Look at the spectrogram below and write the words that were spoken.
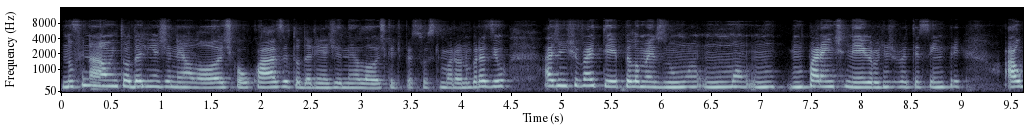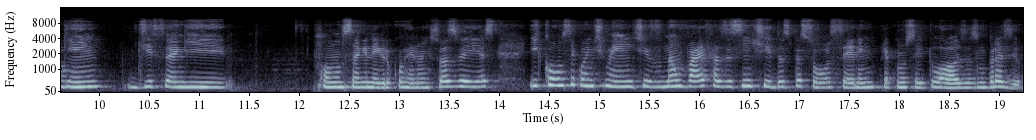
no final, em toda a linha genealógica, ou quase toda a linha genealógica de pessoas que moram no Brasil, a gente vai ter pelo menos uma, uma, um, um parente negro, a gente vai ter sempre alguém de sangue com o sangue negro correndo em suas veias e, consequentemente, não vai fazer sentido as pessoas serem preconceituosas no Brasil.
